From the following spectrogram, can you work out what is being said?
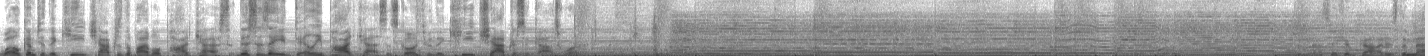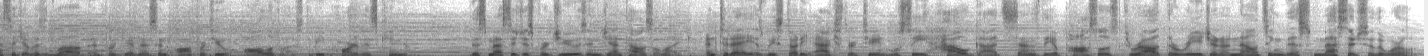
Welcome to the Key Chapters of the Bible podcast. This is a daily podcast that's going through the key chapters of God's Word. The message of God is the message of His love and forgiveness and offer to all of us to be part of His kingdom. This message is for Jews and Gentiles alike. And today, as we study Acts 13, we'll see how God sends the apostles throughout the region announcing this message to the world.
